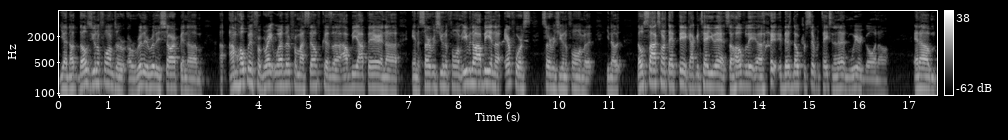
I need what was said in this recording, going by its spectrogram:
Yeah, no, those uniforms are, are really really sharp, and um, I'm hoping for great weather for myself because uh, I'll be out there in a in a service uniform, even though I'll be in an Air Force service uniform. But you know, those socks aren't that thick. I can tell you that. So hopefully, uh, there's no precipitation and nothing weird going on. And um,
